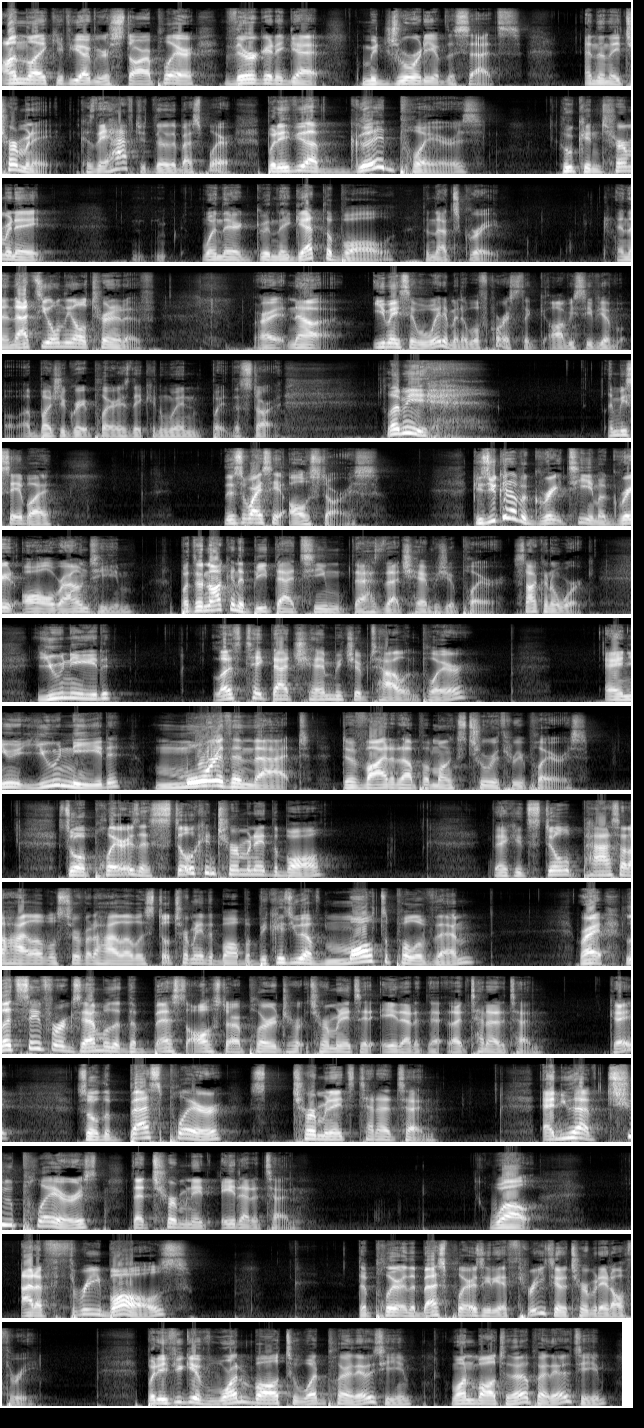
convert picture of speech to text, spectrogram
Unlike if you have your star player, they're going to get majority of the sets and then they terminate because they have to. They're the best player. But if you have good players who can terminate when they when they get the ball, then that's great. And then that's the only alternative. All right. Now, you may say, well, wait a minute. Well, of course, like obviously if you have a bunch of great players, they can win, but the start let me let me say by this is why I say all stars. Because you can have a great team, a great all around team, but they're not going to beat that team that has that championship player. It's not going to work. You need, let's take that championship talent player, and you you need more than that divided up amongst two or three players. So a player that still can terminate the ball, they could still pass at a high level, serve at a high level, still terminate the ball, but because you have multiple of them, right? Let's say, for example, that the best All Star player ter- terminates at eight out of at ten out of ten. Okay, so the best player terminates ten out of ten, and you have two players that terminate eight out of ten. Well, out of three balls, the player, the best player is going to get three. He's going to terminate all three. But if you give one ball to one player on the other team, one ball to another player on the other team,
